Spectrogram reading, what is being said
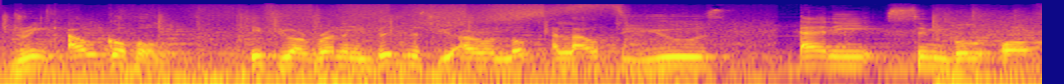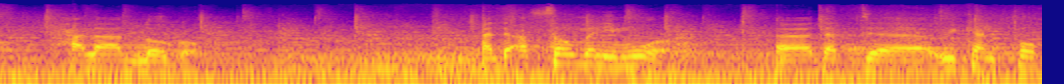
drink alcohol. If you are running business, you are not allowed to use any symbol of halal logo. And there are so many more uh, that uh, we can talk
